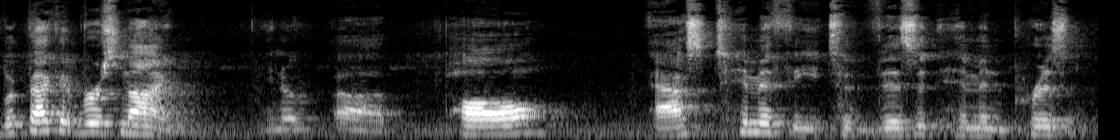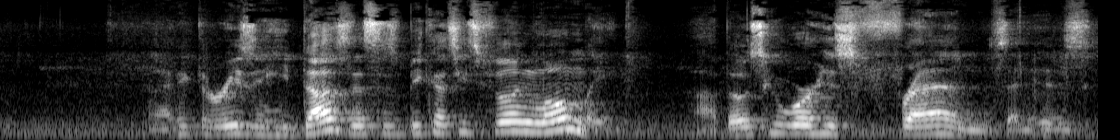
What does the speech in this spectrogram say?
look back at verse 9. You know, uh, Paul asked Timothy to visit him in prison. And I think the reason he does this is because he's feeling lonely. Uh, those who were his friends and his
